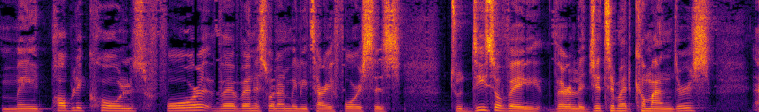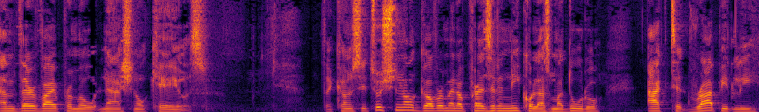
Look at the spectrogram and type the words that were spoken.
made public calls for the Venezuelan military forces to disobey their legitimate commanders and thereby promote national chaos. The constitutional government of President Nicolas Maduro acted rapidly,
